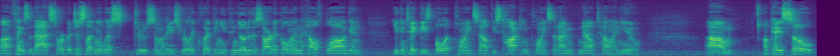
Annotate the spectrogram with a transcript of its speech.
uh, things of that sort. But just let me list through some of these really quick. And you can go to this article in the health blog and you can take these bullet points out, these talking points that I'm now telling you. Um, okay, so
